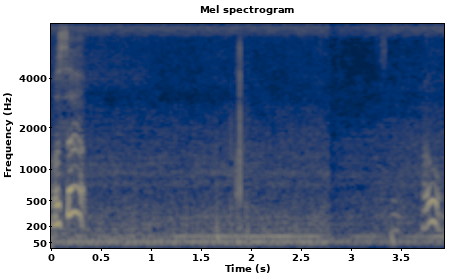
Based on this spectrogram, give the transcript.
What's up? Oh.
